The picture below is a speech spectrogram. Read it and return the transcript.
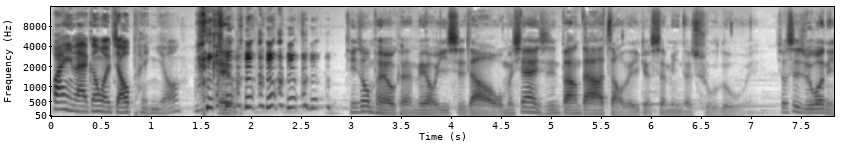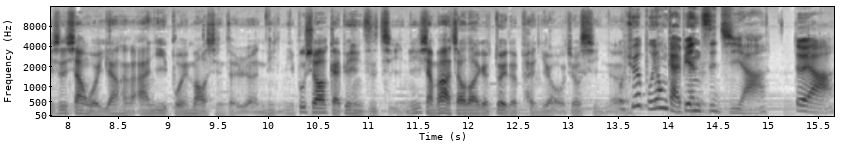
欢迎来跟我交朋友。哎听众朋友可能没有意识到，我们现在已经帮大家找了一个生命的出路。哎，就是如果你是像我一样很安逸、不会冒险的人，你你不需要改变你自己，你想办法交到一个对的朋友就行了。我觉得不用改变自己啊，对啊，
